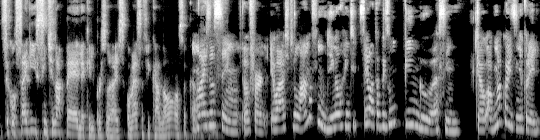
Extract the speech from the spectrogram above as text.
você consegue sentir na pele aquele personagem. Você começa a ficar, nossa, cara. Mas assim, Fern, eu acho acho que lá no fundinho a gente, sei lá, talvez um pingo, assim, de alguma coisinha por ele.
